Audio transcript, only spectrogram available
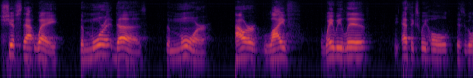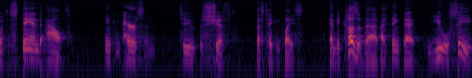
shifts that way, the more it does, the more our life, the way we live, the ethics we hold is going to stand out in comparison to the shift that's taken place. And because of that, I think that you will see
